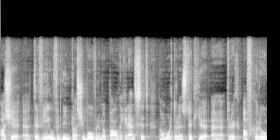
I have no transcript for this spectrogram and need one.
Als je te veel verdient, als je boven een bepaalde grens zit, dan wordt er een stukje terug afgeroomd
